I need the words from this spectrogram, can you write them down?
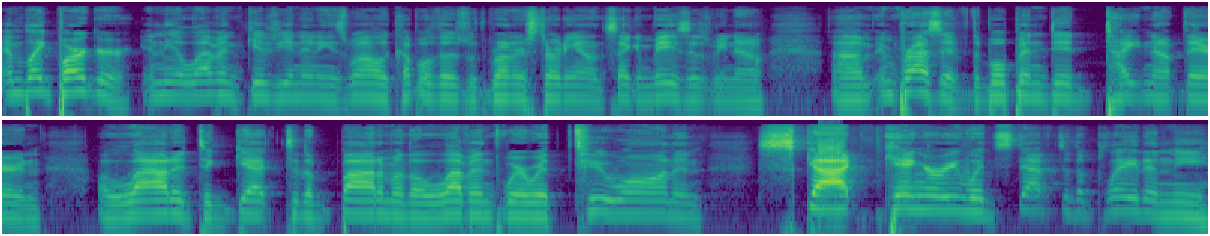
And Blake Parker in the 11th gives you an inning as well. A couple of those with runners starting out on second base, as we know. Um, impressive. The bullpen did tighten up there and allowed it to get to the bottom of the 11th, where with two on and Scott Kingery would step to the plate. And the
